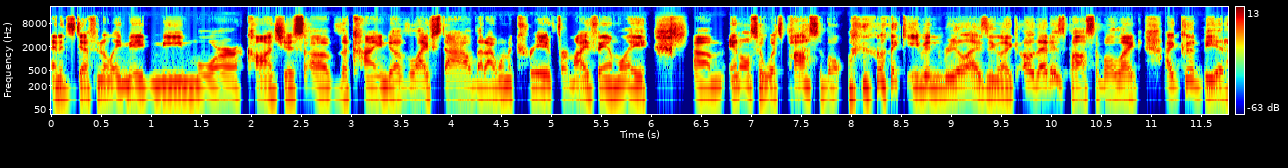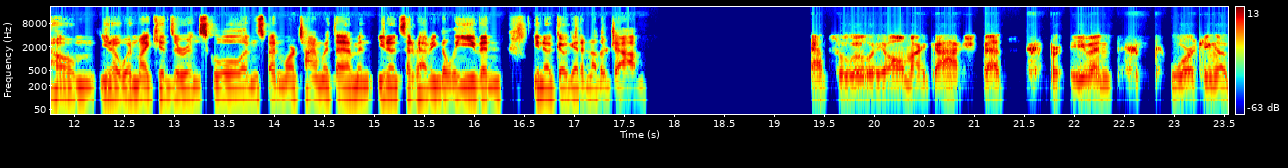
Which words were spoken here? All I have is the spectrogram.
And it's definitely made me more conscious of the kind of lifestyle that I want to create for my family um, and also what's possible. like, even realizing, like, oh, that is possible. Like, I could be at home, you know, when my kids are in school and spend more time with them and, you know, instead of having to leave and, you know, go get another job. Absolutely. Oh my gosh. That's even working a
